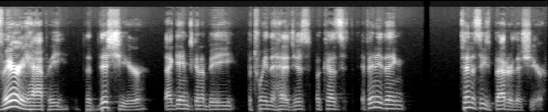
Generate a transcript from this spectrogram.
very happy that this year that game's going to be between the hedges because, if anything, Tennessee's better this year.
